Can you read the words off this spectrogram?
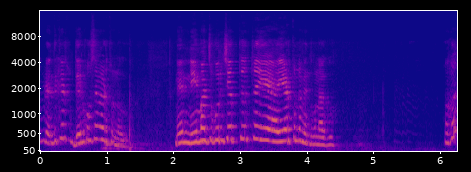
ఇప్పుడు ఎందుకు ఎడుతున్నావు దేనికోసం ఎడుతున్నావు నేను నీ మంచి గురించి చెప్తుంటే ఏడుతున్నావు ఎందుకు నాకు? ఓకే?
